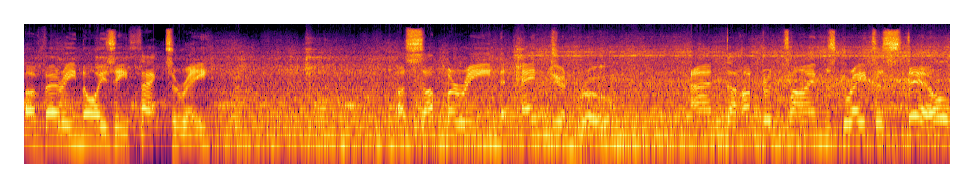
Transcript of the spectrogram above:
a very noisy factory, a submarine engine room, and a hundred times greater still,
